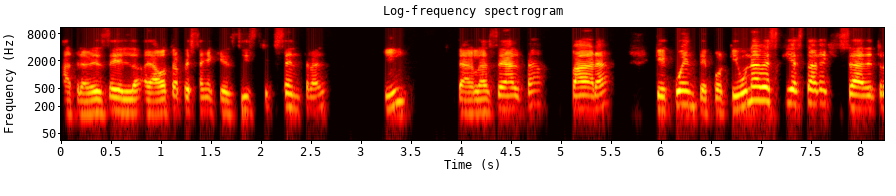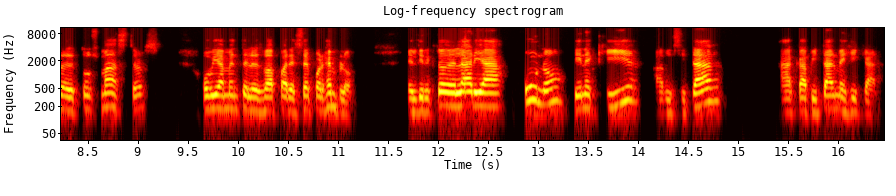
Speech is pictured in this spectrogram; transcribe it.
a través de la otra pestaña que es District Central y darlas de alta para que cuente, porque una vez que ya está registrada dentro de Toastmasters, obviamente les va a aparecer, por ejemplo, el director del área 1 tiene que ir a visitar a Capital Mexicana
